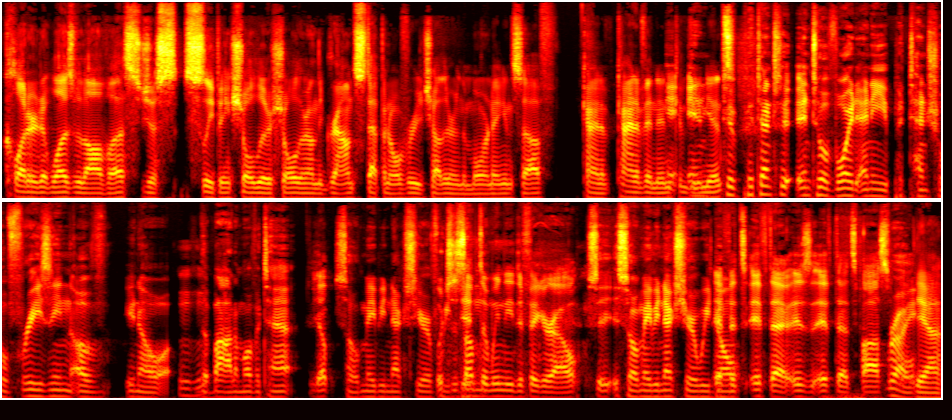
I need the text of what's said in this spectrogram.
cluttered it was with all of us just sleeping shoulder to shoulder on the ground stepping over each other in the morning and stuff kind of kind of an inconvenience and to potentially and to avoid any potential freezing of you know Mhm. the bottom of a tent. Yep. So maybe next year, if Which we is something we need to figure out So, so maybe next year we don't. it's if that is if that's possible. Right. yeah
